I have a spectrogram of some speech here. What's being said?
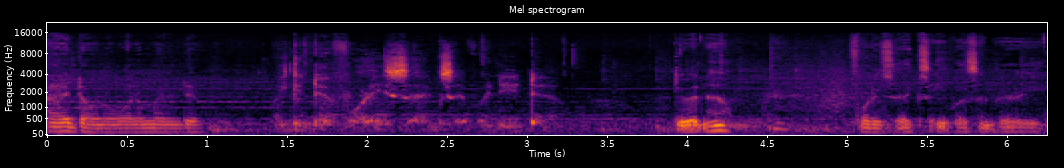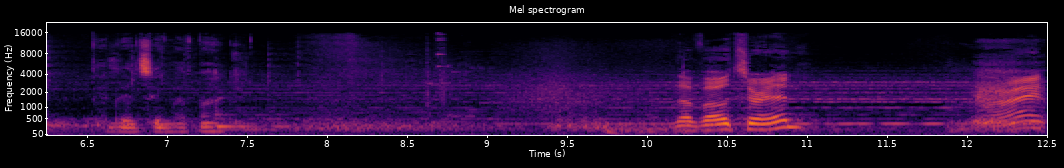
I don't know what I'm going to do. We can do 46 if we need to. Do it now. 46, he wasn't very convincing with much. The votes are in. All right,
